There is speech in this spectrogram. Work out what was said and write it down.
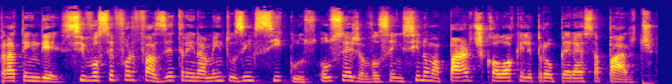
para atender. Se você for fazer treinamentos em ciclos, ou seja, você ensina uma parte, coloca ele para operar essa parte.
